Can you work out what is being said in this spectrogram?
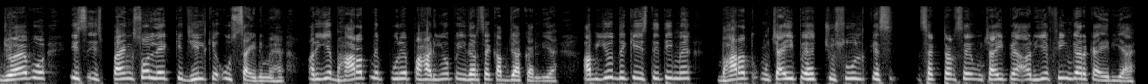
जो है वो इस, इस पैंगसो लेक के झील के उस साइड में है। और ये भारत ने पूरे पहाड़ियों पे इधर से कब्जा कर लिया अब युद्ध की स्थिति में भारत ऊंचाई पे है चुसूल के सेक्टर से ऊंचाई पे और ये फिंगर का एरिया है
